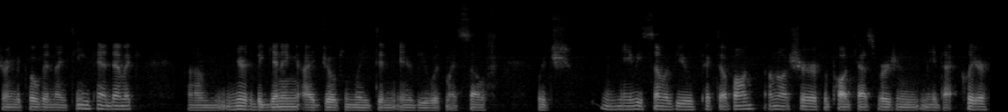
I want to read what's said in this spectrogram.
during the COVID 19 pandemic. Um, near the beginning, I jokingly did an interview with myself, which maybe some of you picked up on. I'm not sure if the podcast version made that clear,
